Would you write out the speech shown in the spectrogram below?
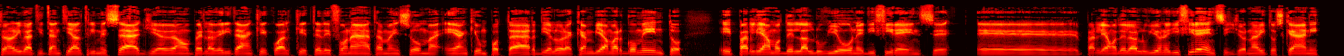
Sono arrivati tanti altri messaggi, avevamo per la verità anche qualche telefonata, ma insomma è anche un po' tardi. Allora cambiamo argomento e parliamo dell'alluvione di Firenze. Eh, parliamo dell'alluvione di Firenze, i giornali toscani,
